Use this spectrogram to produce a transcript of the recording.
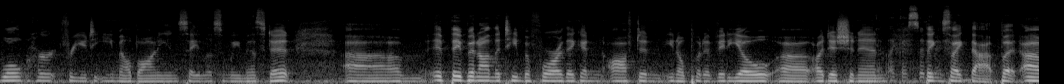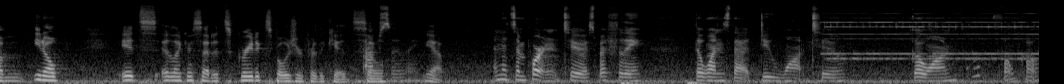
won't hurt for you to email Bonnie and say, listen, we missed it. Um, if they've been on the team before, they can often, you know, put a video uh, audition in, Like a things like that. But, um, you know, it's, like I said, it's great exposure for the kids. So, Absolutely. Yeah. And it's important too, especially the ones that do want to go on. Oh, phone call.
